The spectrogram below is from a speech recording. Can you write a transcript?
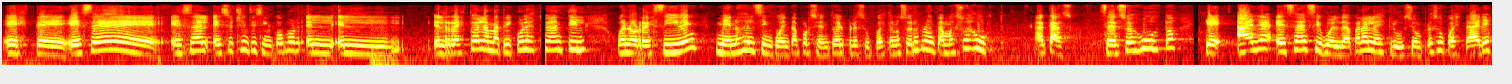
este, ese, ese, ese 85%, por, el, el resto de la matrícula estudiantil, bueno, reciben menos del 50% del presupuesto. Nosotros preguntamos, ¿eso es justo? ¿Acaso? Eso es justo que haya esa desigualdad para la distribución presupuestaria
